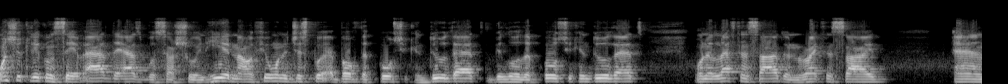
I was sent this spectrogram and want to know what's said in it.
once you click on save ad the ads will start showing here. Now if you want to just put above the post you can do that. Below the post you can do that. On the left hand side on the right hand side and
